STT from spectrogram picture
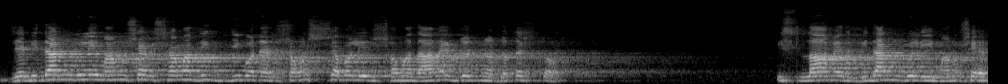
যে বিধানগুলি মানুষের সামাজিক জীবনের সমস্যাবলীর সমাধানের জন্য যথেষ্ট, ইসলামের বিধানগুলি মানুষের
